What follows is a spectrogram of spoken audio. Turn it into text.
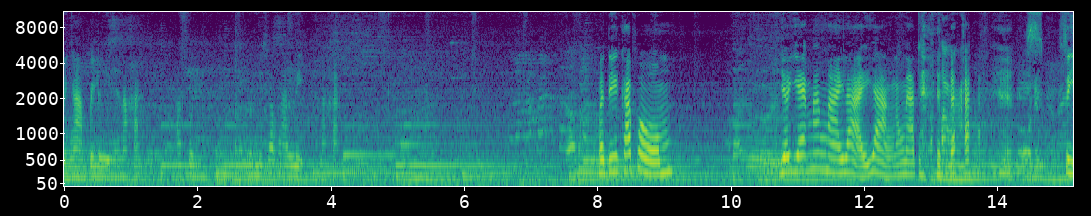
วยงามไปเลยนะคะ ถ้าคนคนไม่ชอบงานเหล็กนะคะสวัสดีครับผม เยอะแยะมากมายหลายอย่างน้องนัด สี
